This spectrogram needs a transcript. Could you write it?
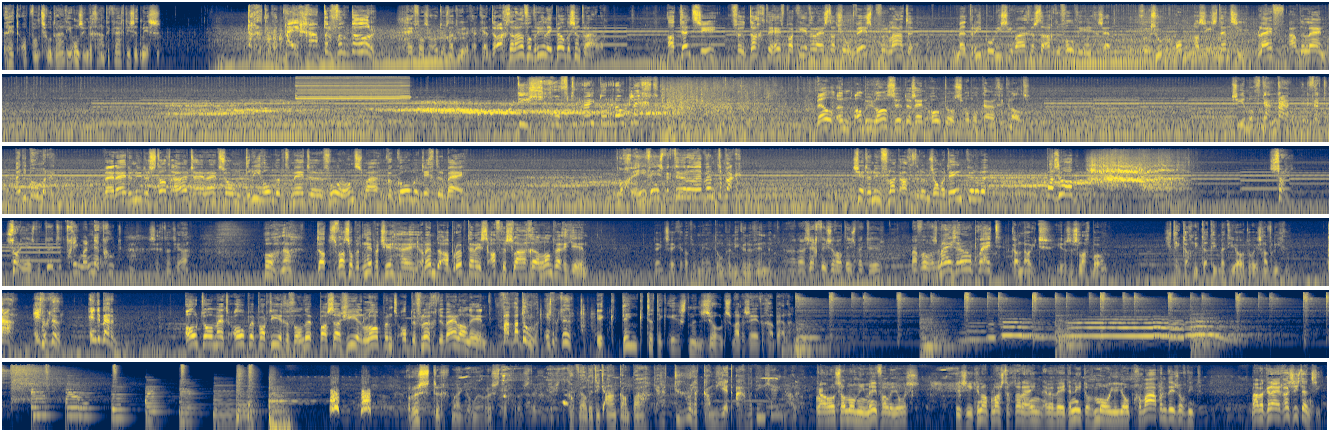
Let op, want zodra hij ons in de gaten krijgt, is het mis. Dacht ik het, hij gaat er vandoor. Hij heeft onze auto's natuurlijk herkend. Erachteraan van Driel, ik bel de centrale. Attentie, verdachte heeft parkeerterreinstation Weesp verlaten. Met drie politiewagens de achtervolging ingezet. Verzoek om assistentie. Blijf aan de lijn. Die schoft rijdt door rood licht. Bel een ambulance, er zijn auto's op elkaar geknald. Zie je hem nog? Ja, daar, in de verte, bij die bomenrij. Wij rijden nu de stad uit. Hij rijdt zo'n 300 meter voor ons, maar we komen dichterbij. Nog geheven inspecteur, dan hebben we hem te pak. Zitten nu vlak achter hem. Zometeen kunnen we... Pas op! Sorry. Sorry, inspecteur. Dat ging maar net goed. Zeg dat ja. Oh, nou, dat was op het nippertje. Hij remde abrupt en is afgeslagen een landweggetje in. Denk zeker dat we hem in het donker niet kunnen vinden. Nou, daar zegt u zo wat, inspecteur. Maar volgens mij zijn we hem kwijt. Kan nooit. Hier is een slagboom. Je denkt toch niet dat hij met die auto is gaan vliegen? Daar, inspecteur. In de berm. Auto met open portier gevonden. Passagier lopend op de vlucht de weilanden in. Wat, wat doen we, inspecteur? Ik denk dat ik eerst mijn zoons maar eens even ga bellen. Rustig maar, jongen. Rustig, rustig, rustig. Ik hoop wel dat hij het aan kan, pa. Ja, natuurlijk kan hij het aan. Wat denk jij nou? Nou, het zal nog niet meevallen, jongens. Het is hier knap lastig terrein en we weten niet of mooie Joop gewapend is of niet. Maar we krijgen assistentie.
